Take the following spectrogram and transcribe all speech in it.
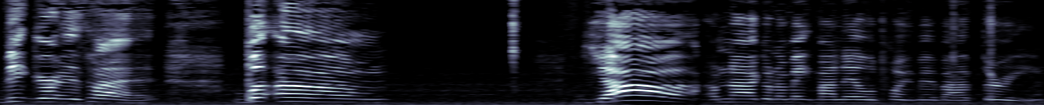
big girl is hot. But, um, y'all, I'm not going to make my nail appointment by three.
